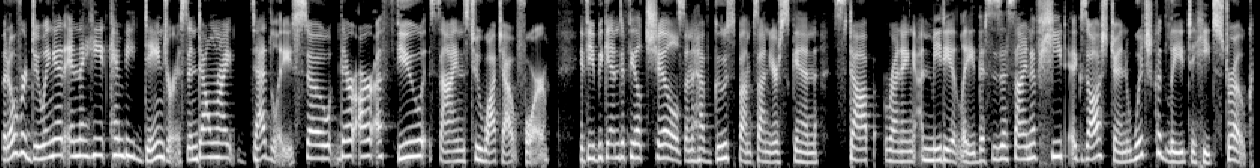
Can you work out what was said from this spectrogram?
But overdoing it in the heat can be dangerous and downright deadly. So there are a few signs to watch out for. If you begin to feel chills and have goosebumps on your skin, stop running immediately. This is a sign of heat exhaustion, which could lead to heat stroke.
